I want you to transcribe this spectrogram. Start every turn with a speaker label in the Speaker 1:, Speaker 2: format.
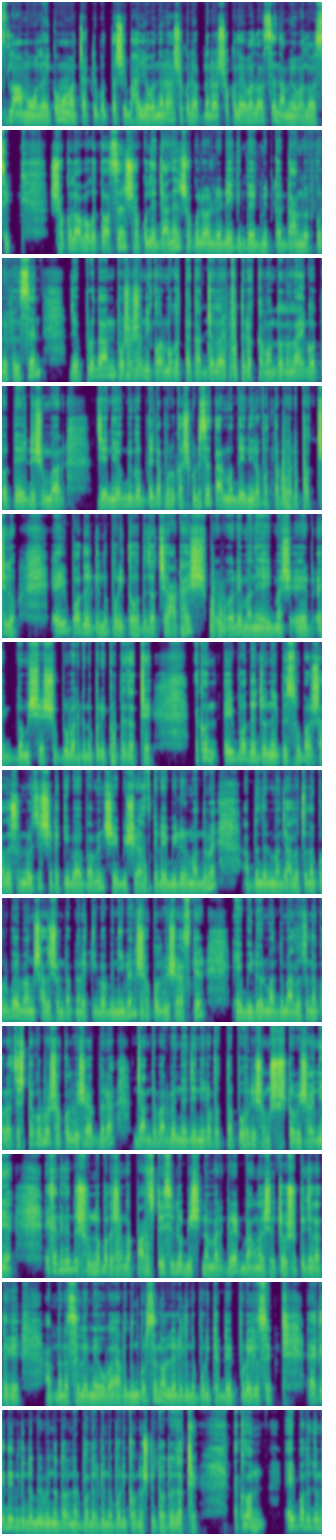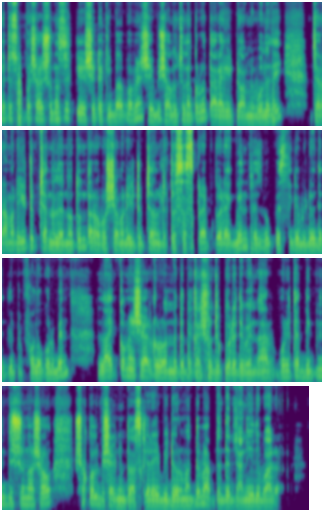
Speaker 1: আসসালামু আলাইকুম, আমার চাকরি প্রত্যাশী ভাই ও বোনেরা। আশা করি আপনারা সকলে ভালো আছেন, আমিও ভালো আছি। সকলে অবগত আছেন, সকলে জানেন, সকলে অলরেডি কিন্তু অ্যাডমিট কার্ড ডাউনলোড করে ফেলছেন যে প্রধান প্রশাসনিক কর্মকর্তা কার্যালয় প্রতিরক্ষা মন্ত্রণালয় গত তেইশ ডিসেম্বর যে নিয়োগ বিজ্ঞপ্তিটা প্রকাশ করেছে তার মধ্যে এই নিরাপত্তা প্রহরী পদ ছিল। এই পদের কিন্তু পরীক্ষা হতে যাচ্ছে আঠাশ ফেব্রুয়ারি মানে এই মাসের একদম শেষ শুক্রবার কিন্তু পরীক্ষা হতে যাচ্ছে। এখন এই পদের জন্য একটি সুপার সাজেশন রয়েছে, সেটা কীভাবে পাবেন সেই বিষয়ে আজকের এই ভিডিওর মাধ্যমে আপনাদের মাঝে আলোচনা করব এবং সাজেশনটা আপনারা কীভাবে নেবেন সকল বিষয় আজকের এই ভিডিওর মাধ্যমে আলোচনা করার চেষ্টা করব। সকল বিষয় আপনারা জানতে পারবেন যে নিরাপত্তা প্রহরী সংশ্লিষ্ট বিষয় নিয়ে। এখানে কিন্তু শূন্য পদের সংখ্যা পাঁচটি ছিল বিশ নম্বর গ্রেড বাংলাদেশের চৌষট্টি জেলা থেকে আপনারা ছেলে মেয়ে উভয় আবেদন করছেন অলরেডি কিন্তু পরীক্ষার ডেট পড়ে গেছে। একই দিন কিন্তু বিভিন্ন ধরনের পদের কিন্তু পরীক্ষা অনুষ্ঠিত হতে যাচ্ছে। এখন এই পদের জন্য একটা সুপার শাসন আছে সেটা কীভাবে পাবেন সেই বিষয়ে আলোচনা করব। তার আগে একটু আমি বলে দিই, যারা আমার ইউটিউব চ্যানেলে নতুন, তারা অবশ্যই আমার ইউটিউব চ্যানেলটা একটু সাবস্ক্রাইব করে রাখবেন। ফেসবুক পেজ থেকে ভিডিও দেখলে একটু ফলো করবেন। লাইক কমেন্ট শেয়ার করে অন্যকে দেখার সুযোগ করে দেবেন। আর পরীক্ষার দিক নির্দেশনা সহ সকল বিষয় কিন্তু আজকের এই ভিডিওর মাধ্যমে আপনাদের জানিয়ে দেবো। আর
